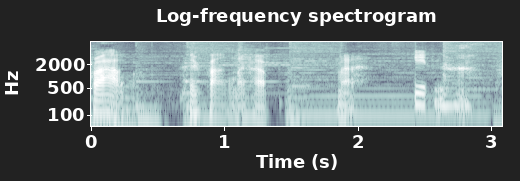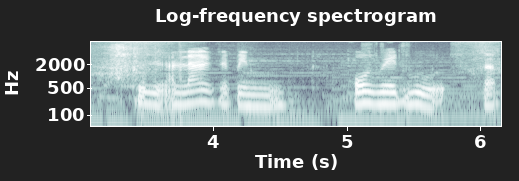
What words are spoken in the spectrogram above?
คร่าวๆให้ฟังนะครับ มาเอ็ดนะคะ คืออันแรกจะเป็นโอเวดบูดกับ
